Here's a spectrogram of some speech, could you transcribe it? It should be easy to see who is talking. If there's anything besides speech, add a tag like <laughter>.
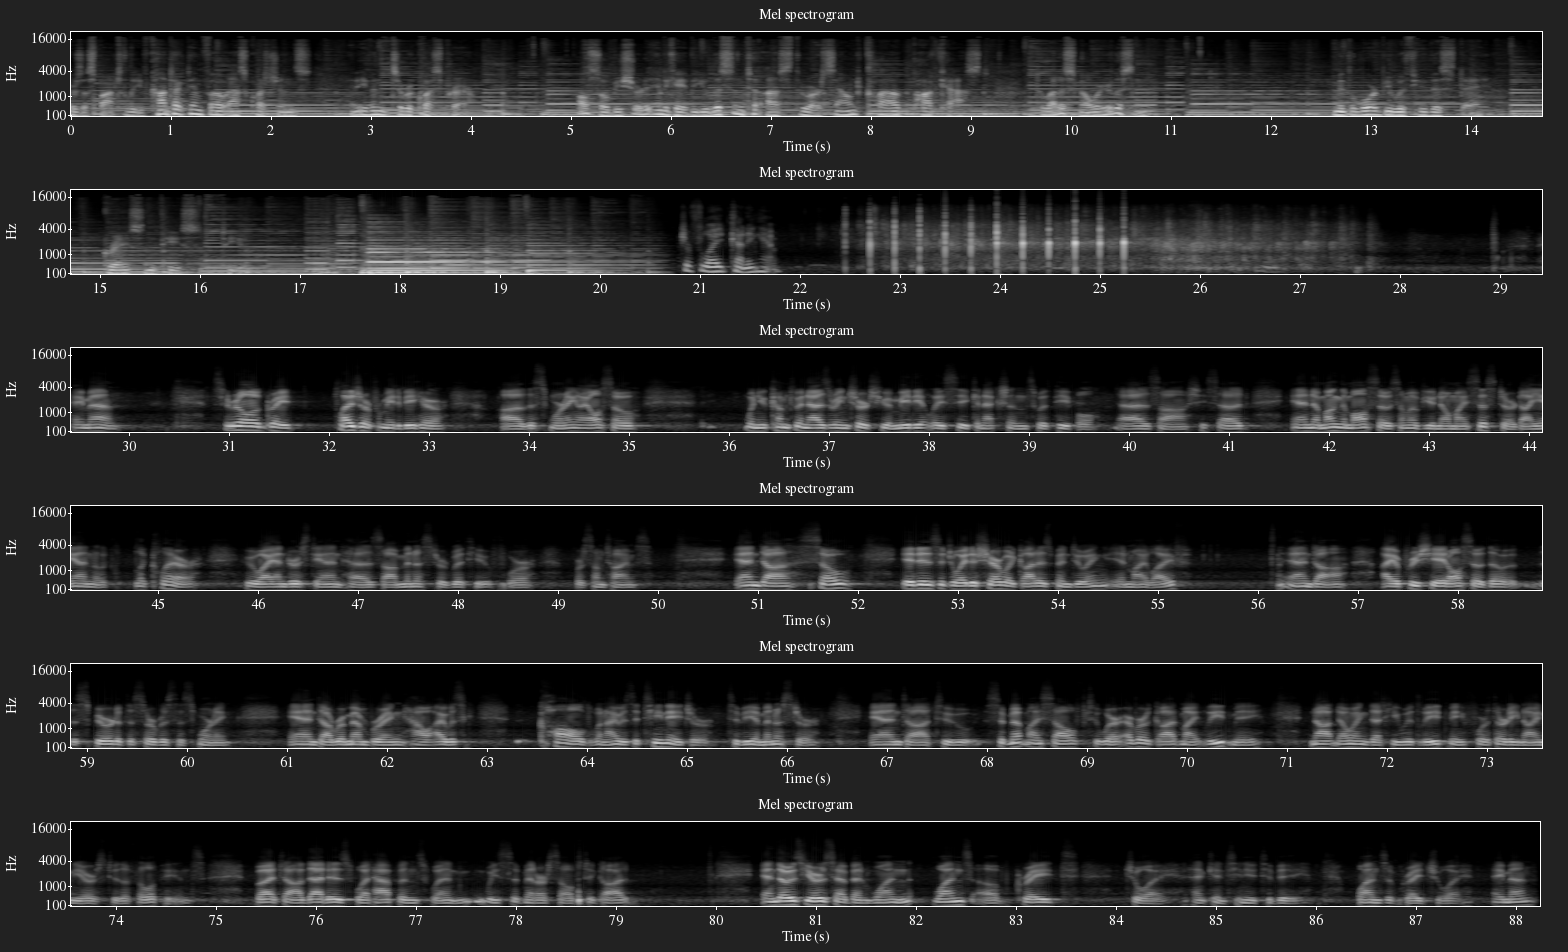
Speaker 1: There's a spot to leave contact info, ask questions, and even to request prayer. Also, be sure to indicate that you listen to us through our SoundCloud podcast to let us know where you're listening. May the Lord be with you this day. Grace and peace to you.
Speaker 2: Dr. Floyd Cunningham.
Speaker 3: Amen. It's a real great pleasure for me to be here uh, this morning. I also, when you come to a Nazarene church, you immediately see connections with people, as uh, she said. And among them also, some of you know my sister, Diane LeClaire, who I understand has uh, ministered with you for, for some times. And uh, so it is a joy to share what God has been doing in my life. And uh, I appreciate also the, the spirit of the service this morning and uh, remembering how I was called when I was a teenager to be a minister and uh, to submit myself to wherever God might lead me, not knowing that He would lead me for 39 years to the Philippines. But uh, that is what happens when we submit ourselves to God. And those years have been one, ones of great joy and continue to be ones of great joy. Amen.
